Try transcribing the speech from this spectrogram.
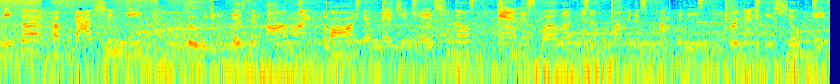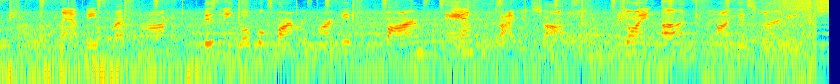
Mika, of Fashion Meats Foodie. It's an online blog that's educational and as well as an informative company. We're going to be showcasing some plant-based restaurants, visiting local farmers markets, farms, and consignment shops. Join us on this journey.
